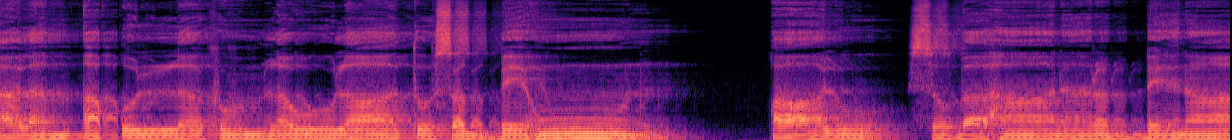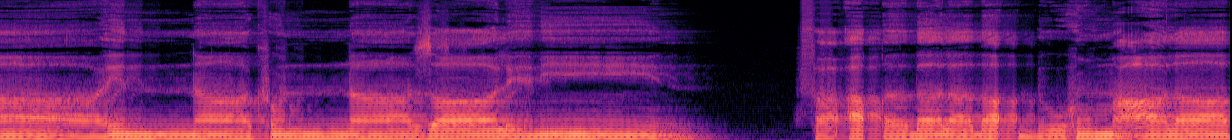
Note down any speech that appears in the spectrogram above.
ألم أقل لكم لولا تسبحون قالوا سبحان ربنا إنا كنا ظالمين فأقبل بعضهم على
